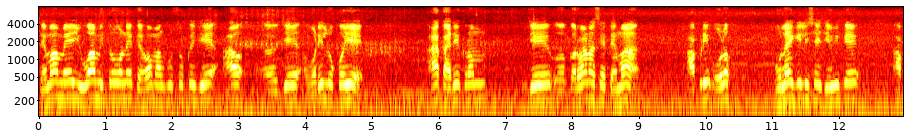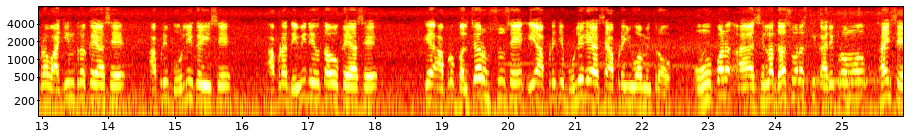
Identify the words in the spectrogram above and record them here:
તેમાં મેં યુવા મિત્રોને કહેવા માંગુ છું કે જે આ જે વડીલ લોકોએ આ કાર્યક્રમ જે કરવાના છે તેમાં આપણી ઓળખ ભૂલાઈ ગયેલી છે, જેવી કે આપણા વાજિંત્ર કયા છે આપણી બોલી કઈ છે, આપણા દેવી દેવતાઓ કયા છે, કે આપણું કલ્ચર શું છે, એ આપણે જે ભૂલી ગયા છે આપણે યુવા મિત્રો. હું પણ છેલ્લા દસ વર્ષથી કાર્યક્રમો થાય છે,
